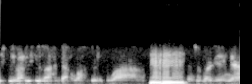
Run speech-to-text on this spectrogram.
istilah-istilah dakwah virtual Mm-mm. dan sebagainya.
